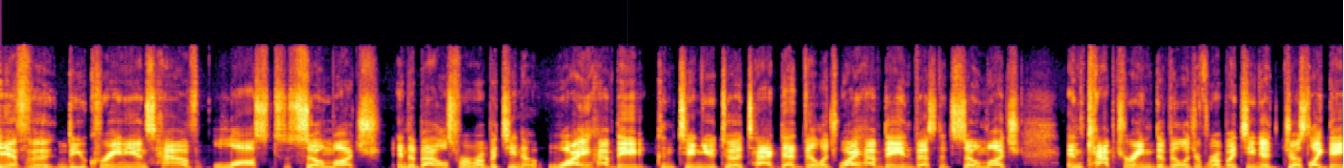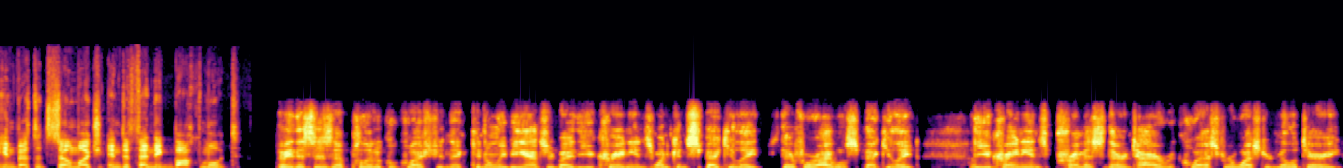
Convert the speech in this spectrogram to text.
If uh, the Ukrainians have lost so much in the battles for Robotyne, why have they continued to attack that village? Why have they invested so much in capturing the village of Robotyne, just like they invested so much in defending Bakhmut? I mean, this is a political question that can only be answered by the Ukrainians. One can speculate, therefore, I will speculate. The Ukrainians premised their entire request for Western military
